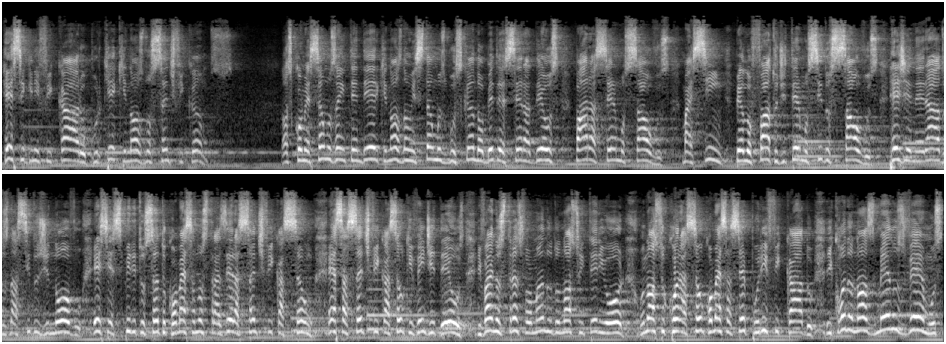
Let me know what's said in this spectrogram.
ressignificar o porquê que nós nos santificamos nós começamos a entender que nós não estamos buscando obedecer a Deus para sermos salvos, mas sim pelo fato de termos sido salvos, regenerados, nascidos de novo. Esse Espírito Santo começa a nos trazer a santificação, essa santificação que vem de Deus e vai nos transformando do nosso interior. O nosso coração começa a ser purificado, e quando nós menos vemos,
